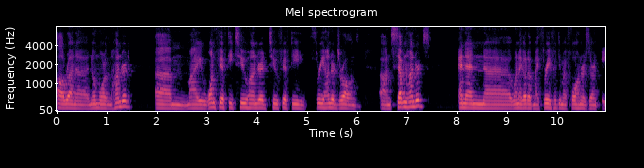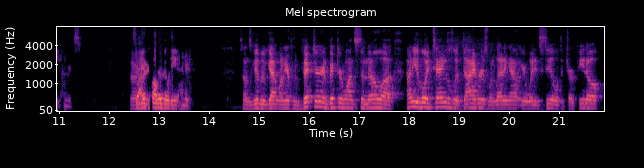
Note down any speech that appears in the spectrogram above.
I'll run a no more than 100 um, my 150, 200, 250, 300s are all on, on 700s. And then uh, when I go to my 350, my 400s, they're on 800s. All so right. I'd probably go with 800. Sounds good. We've got one here from Victor, and Victor wants to know uh, how do you avoid tangles with divers when letting out your weighted steel with a torpedo?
